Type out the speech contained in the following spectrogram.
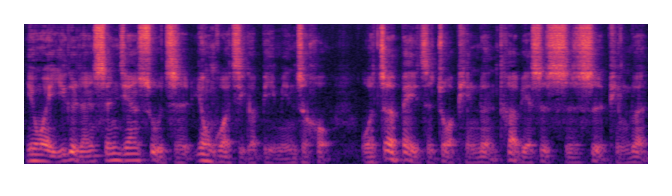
因为一个人身兼数职，用过几个笔名之后，我这辈子做评论，特别是时事评论，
